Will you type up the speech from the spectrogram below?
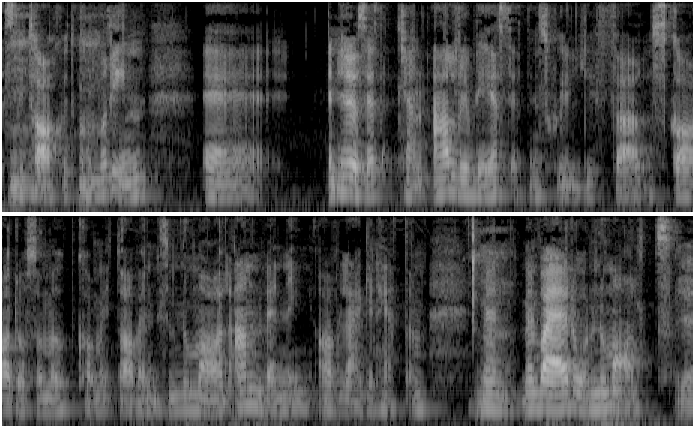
slitaget kommer in. Eh, en hyresgäst kan aldrig bli ersättningsskyldig för skador som har uppkommit av en liksom normal användning av lägenheten. Men, men vad är då normalt? Ja.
